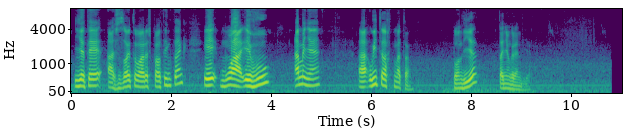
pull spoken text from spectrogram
e até às 18 horas para o Think Tank. E moi et vous, amanhã, à 8 h de matin. Bom dia, tenham um grande dia.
